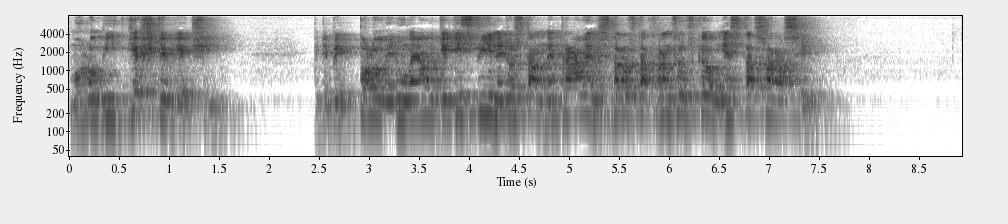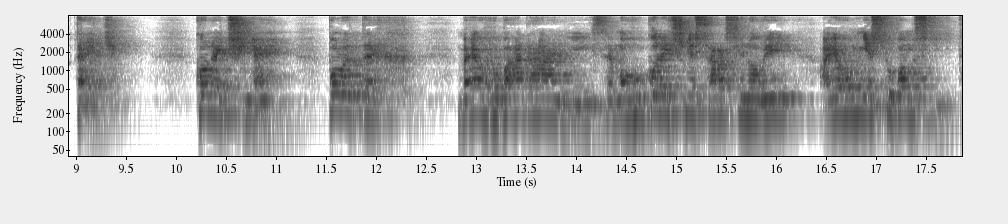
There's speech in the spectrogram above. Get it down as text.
mohlo být ještě větší, kdyby polovinu mého dědictví nedostal neprávem starosta francouzského města Sarasy. Konečně, po letech mého bádání se mohu konečně Sarasinovi a jeho městu pomstít.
